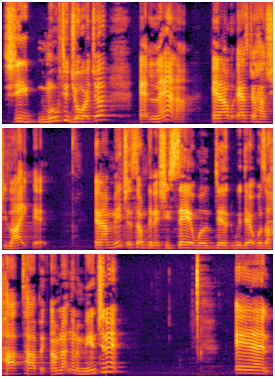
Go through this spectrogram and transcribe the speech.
She moved to Georgia, Atlanta, and I asked her how she liked it. And I mentioned something that she said was that was a hot topic. I'm not going to mention it. And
